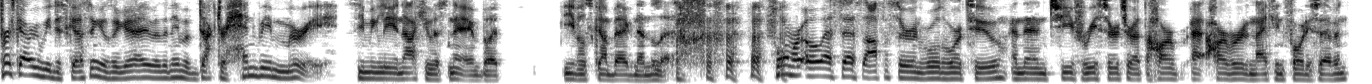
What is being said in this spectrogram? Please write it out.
First guy we're going to be discussing is a guy by the name of Dr. Henry Murray. Seemingly innocuous name, but evil scumbag nonetheless. Former OSS officer in World War II and then chief researcher at the Har- at Harvard in 1947.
